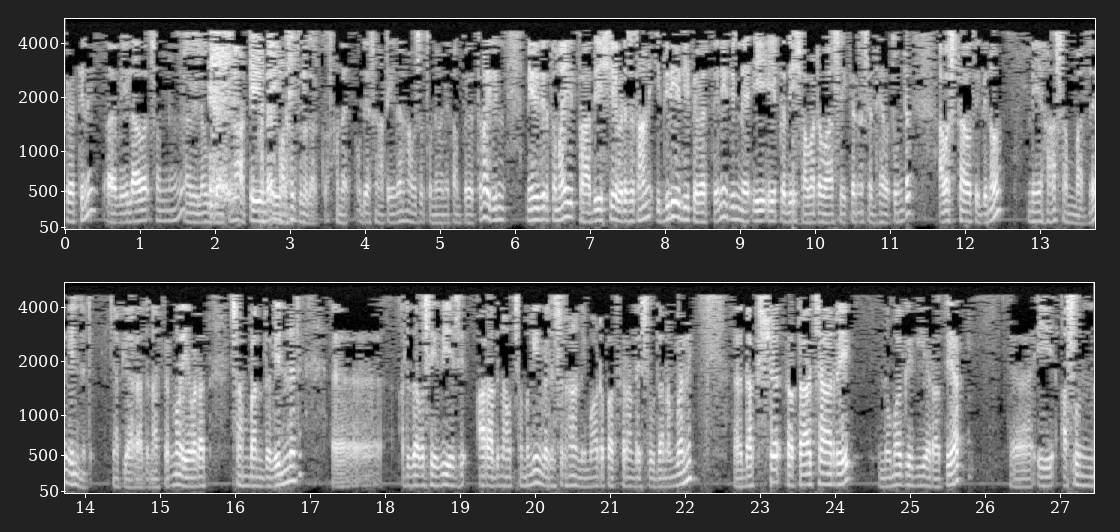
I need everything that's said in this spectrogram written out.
පැවැත්වෙන්නේ වේලාව ස්වාමීන් වහන්සේ. වේලාව උදෑසන 8 ඉඳන් හවස 3 දක්වා. හොඳයි. උදෑසන 8 ඉඳන් හවස 3 වෙනකම් පැවැත්වෙනවා. ඉතින් මේ විදිහට තමයි ප්‍රාදේශීය වැඩසටහන් ඉදිරියේදී පැවැත්වෙන්නේ. ඉතින් ඒ ඒ ප්‍රදේශ අවට වාසය කරන සදහැවතුන්ට අවස්ථාව තිබෙනවා මේ හා සම්බන්ධ වෙන්නට. අපි ආරාධනා කරනවා ඒවටත් සම්බන්ධ වෙන්නට. අද දවසේදී ඒ ආරාධනාවත් සමගින් වැඩසටහන නිමවටපත් කරන්නයි සූදානම් වන්නේ. දක්ෂ රතාචාර්යෙක් නොමග ගිය රතයක් ඒ අසුන්ව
